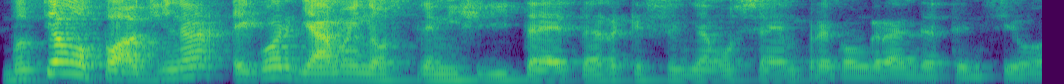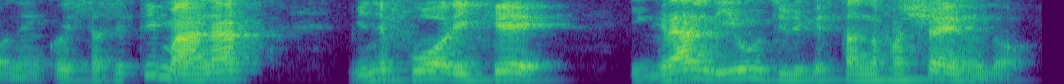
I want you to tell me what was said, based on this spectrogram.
Voltiamo pagina e guardiamo i nostri amici di Tether che seguiamo sempre con grande attenzione. Questa settimana viene fuori che i grandi utili che stanno facendo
